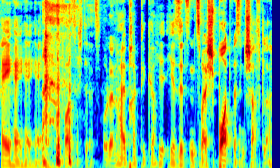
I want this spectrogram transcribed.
hey, hey, hey, hey, Vorsicht jetzt. Oder ein Heilpraktiker. Hier, hier sitzen zwei Sportwissenschaftler.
